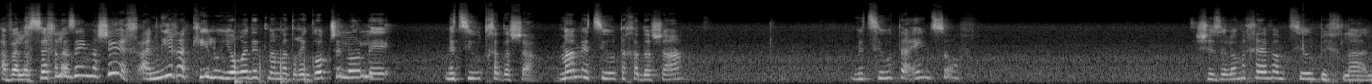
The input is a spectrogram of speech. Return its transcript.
אבל השכל הזה יימשך. אני רק כאילו יורדת מהמדרגות שלו למציאות חדשה. מה המציאות החדשה? מציאות האין סוף. שזה לא מחייב המציאות בכלל,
